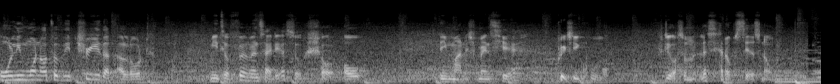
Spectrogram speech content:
only one out of the three that allowed me to film inside here, so shout out the management here. Pretty cool, pretty awesome. Let's head upstairs now.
